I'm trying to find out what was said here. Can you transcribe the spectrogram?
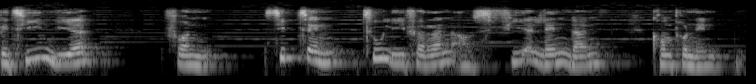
beziehen wir von 17 Zulieferern aus vier Ländern Komponenten.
